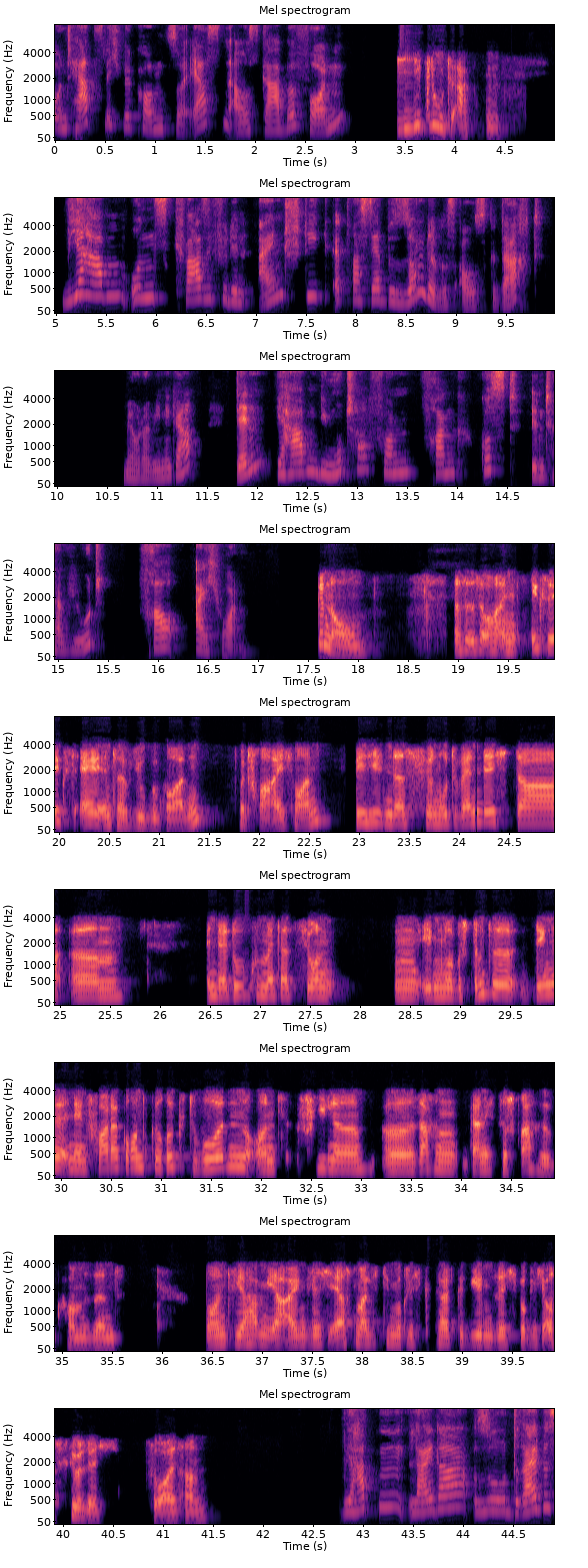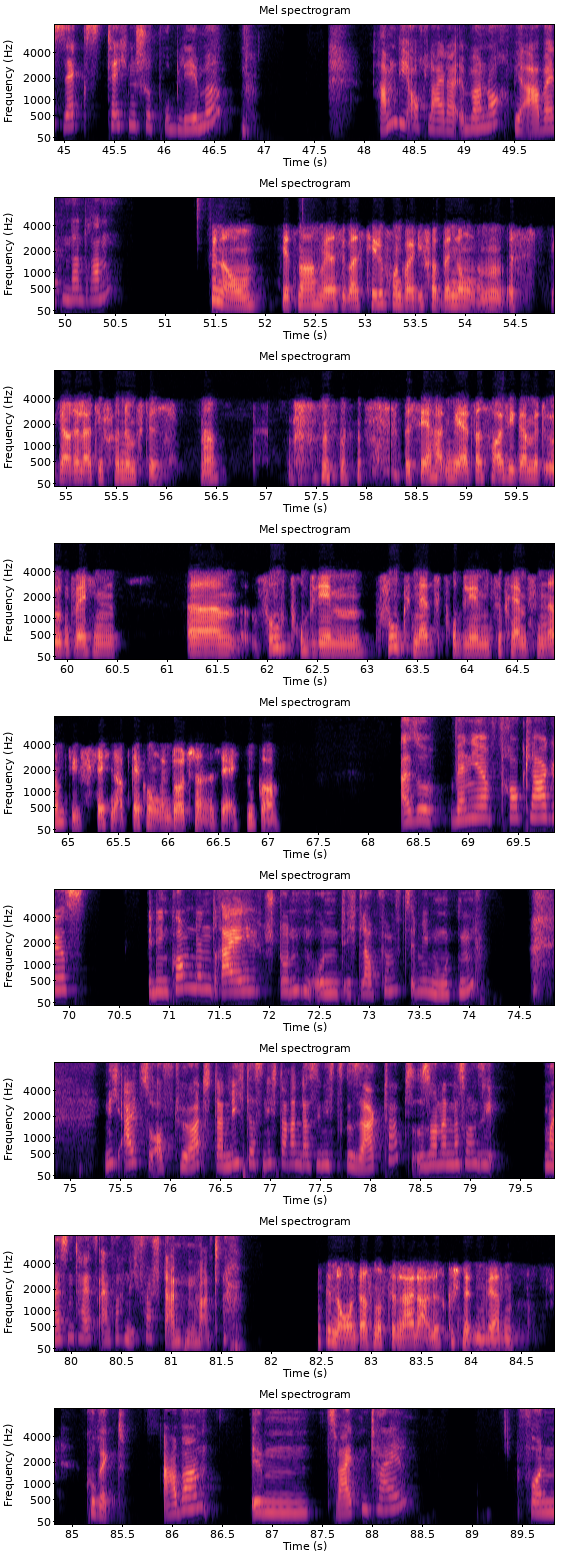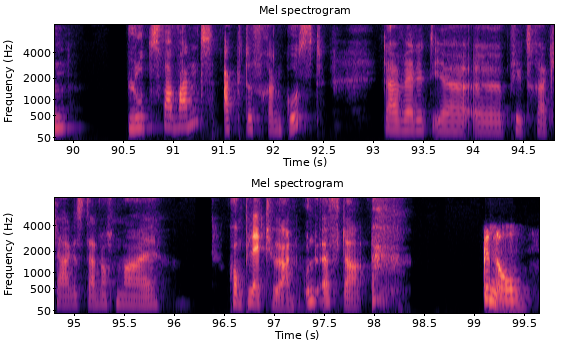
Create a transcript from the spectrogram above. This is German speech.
und herzlich willkommen zur ersten Ausgabe von Die Blutakten. Wir haben uns quasi für den Einstieg etwas sehr Besonderes ausgedacht, mehr oder weniger, denn wir haben die Mutter von Frank Gust interviewt, Frau Eichhorn. Genau. Das ist auch ein XXL-Interview geworden mit Frau Eichhorn. Wir hielten das für notwendig, da ähm, in der Dokumentation eben nur bestimmte Dinge in den Vordergrund gerückt wurden und viele äh, Sachen gar nicht zur Sprache gekommen sind. Und wir haben ihr eigentlich erstmalig die Möglichkeit gegeben, sich wirklich ausführlich zu äußern. Wir hatten leider so drei bis sechs technische Probleme. haben die auch leider immer noch. Wir arbeiten daran. Genau. Jetzt machen wir das über das Telefon, weil die Verbindung ähm, ist ja relativ vernünftig. Ne? Bisher hatten wir etwas häufiger mit irgendwelchen ähm, Funkproblemen, Funknetzproblemen zu kämpfen. Ne? Die Flächenabdeckung in Deutschland ist ja echt super. Also, wenn ihr, Frau Klages, in den kommenden drei Stunden und ich glaube 15 Minuten nicht allzu oft hört, dann liegt das nicht daran, dass sie nichts gesagt hat, sondern dass man sie meistenteils einfach nicht verstanden hat. Genau, und das musste leider alles geschnitten werden. Korrekt. Aber im zweiten Teil von Blutsverwandt, Akte Frank Gust. Da werdet ihr äh, Petra Klages dann nochmal komplett hören und öfter. Genau.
